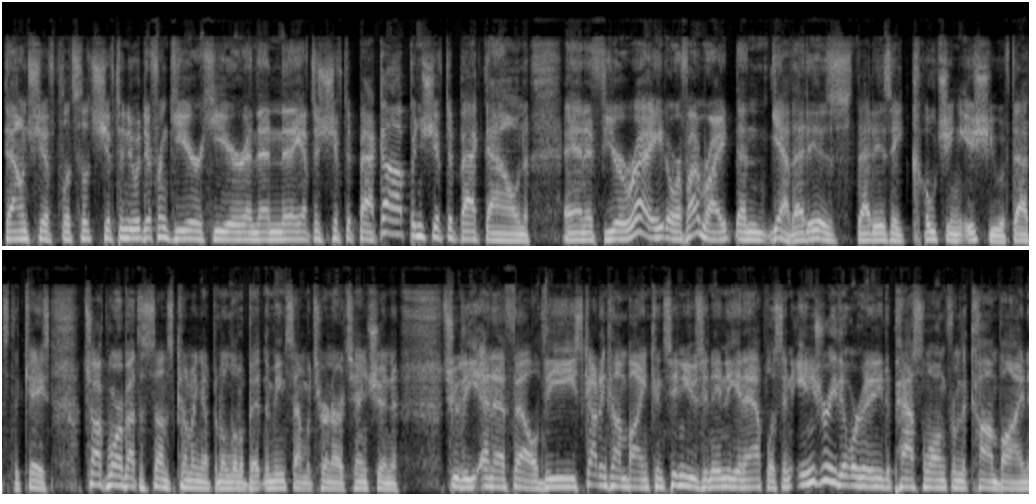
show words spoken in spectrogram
downshift. Let's let's shift into a different gear here, and then they have to shift it back up and shift it back down. And if you're right, or if I'm right, then yeah, that is that is a coaching issue if that's the case. Talk more about the Suns coming up in a little bit. In the meantime, we turn our attention to the NFL. The scouting combine continues in Indianapolis. An injury that we're going to need to pass along from the combine,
